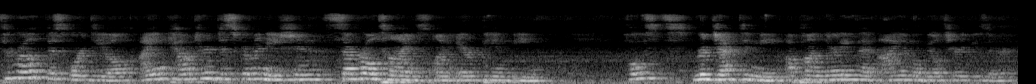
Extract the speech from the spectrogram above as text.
Throughout this ordeal, I encountered discrimination several times on Airbnb. Hosts rejected me upon learning that I am a wheelchair user,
